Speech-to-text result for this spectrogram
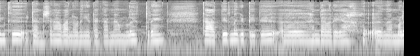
എനിക്ക് ടെൻഷൻ ആവാൻ തുടങ്ങിയിട്ടാണ് കാരണം നമ്മൾ ഇത്രയും കാത്തിരുന്ന് കിട്ടിയിട്ട് എന്താ പറയുക നമ്മൾ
